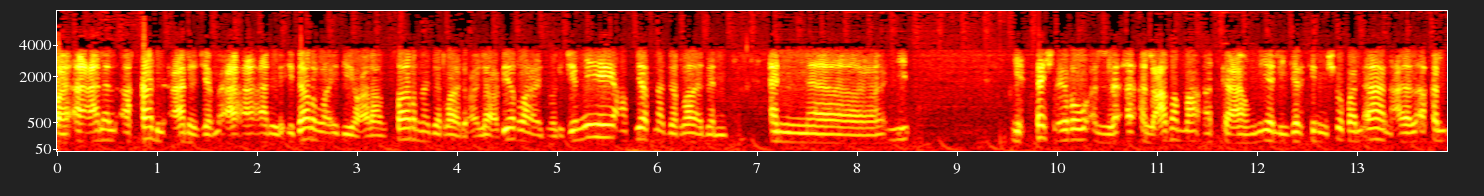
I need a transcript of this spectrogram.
فعلى الأقل على جم... على الإدارة الرائدية وعلى أنصار نادي الرائد وعلى لاعبي الرائد ولجميع اطياف نادي الرائد إن إن آه، يستشعروا العظمة التعاونية اللي جالسين نشوفها الآن. على الأقل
